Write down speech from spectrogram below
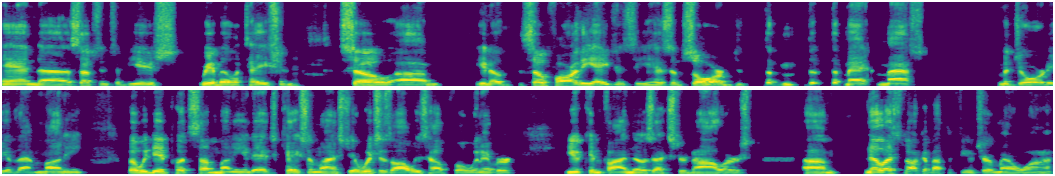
and uh, substance abuse rehabilitation. Mm-hmm. So, um, you know, so far the agency has absorbed the the, the ma- mass majority of that money, but we did put some money into education last year, which is always helpful whenever you can find those extra dollars. Um, now, let's talk about the future of marijuana.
